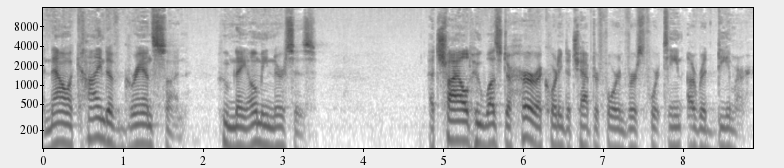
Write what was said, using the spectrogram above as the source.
and now a kind of grandson whom Naomi nurses. A child who was to her, according to chapter 4 and verse 14, a redeemer,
